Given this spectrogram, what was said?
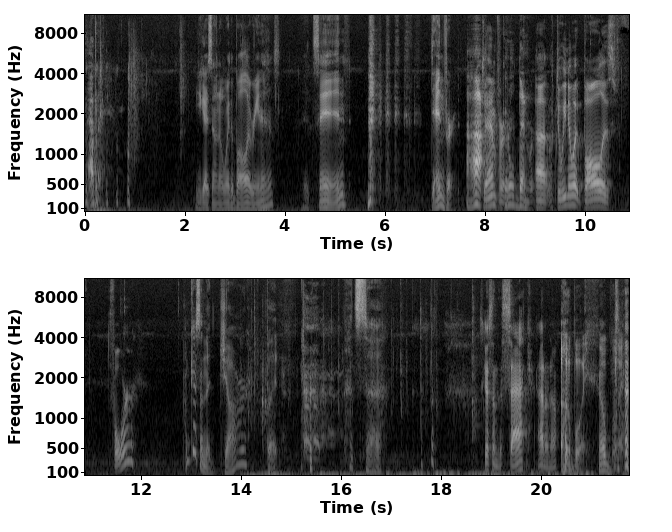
Happening. You guys don't know where the Ball Arena is? It's in Denver. Ah, Denver. Good old Denver. Uh, do we know what ball is for? I'm guessing the jar, but that's uh I was guessing the sack. I don't know. oh boy. Oh boy.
